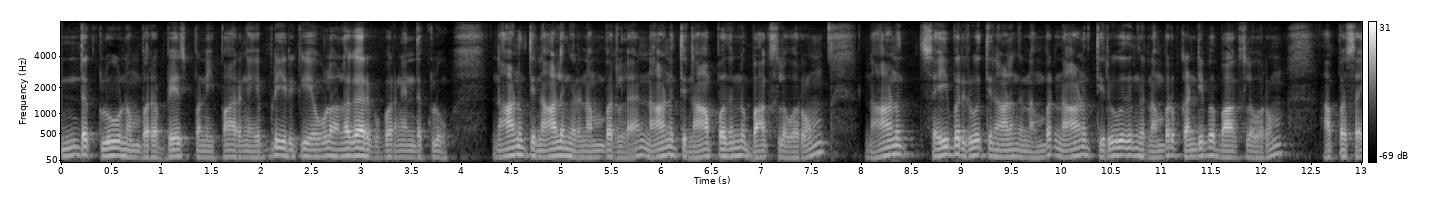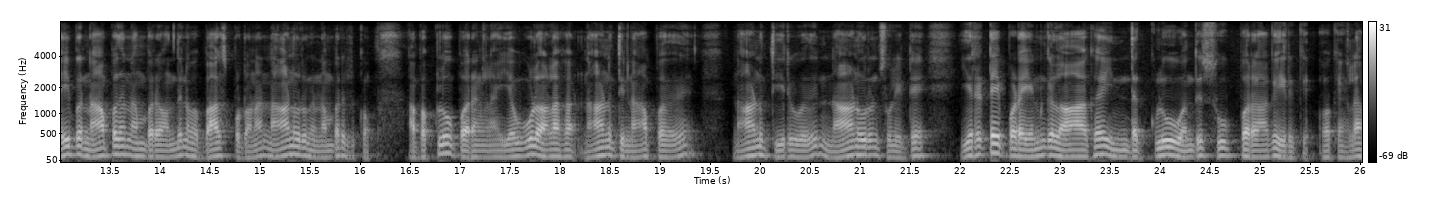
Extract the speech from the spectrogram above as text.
இந்த க்ளூ நம்பரை பேஸ் பண்ணி பாருங்கள் எப்படி இருக்குது எவ்வளோ அழகாக இருக்குது பாருங்கள் இந்த க்ளூ நானூற்றி நாலுங்கிற நம்பரில் நானூற்றி நாற்பதுன்னு பாக்ஸில் வரும். நானூ சைபர் இருபத்தி நாலுங்கிற நம்பர் நானூற்றி இருபதுங்கிற நம்பர் கண்டிப்பாக பாக்ஸில் வரும். அப்போ சைபர் நாற்பது நம்பரை வந்து நம்ம பாக்ஸ் போட்டோம்னா நானூறுங்கிற நம்பர் இருக்கும். அப்போ க்ளூ பாருங்களேன். எவ்வளோ அழகாக நானூற்றி நாற்பது நானூற்றி இருபது நானூறுன்னு சொல்லிட்டு இரட்டைப்பட எண்களாக இந்த குழு வந்து சூப்பராக இருக்குது ஓகேங்களா?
